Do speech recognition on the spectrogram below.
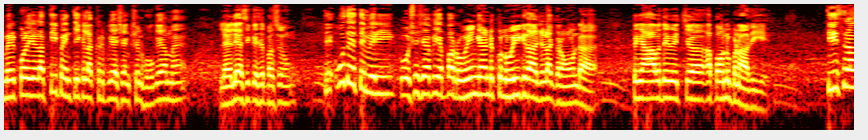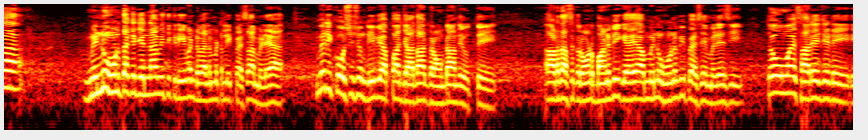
ਮੇਰੇ ਕੋਲ ਜਿਹੜਾ 30 35 ਲੱਖ ਰੁਪਇਆ ਸੈਂਕਸ਼ਨ ਹੋ ਗਿਆ ਮੈਂ, ਲੈ ਲਿਆ ਸੀ ਕਿਸੇ ਪਾਸਿਓਂ। ਤੇ ਉਹਦੇ ਤੇ ਮੇਰੀ ਕੋਸ਼ਿਸ਼ ਹੈ ਵੀ ਆਪਾਂ ਰੋਇੰਗ ਐਂਡ ਕਨੋਇੰਗ ਦਾ ਜਿਹੜਾ ਗਰਾਊਂਡ ਆ, ਪੰਜਾਬ ਦੇ ਵਿੱਚ ਆਪਾਂ ਉਹਨੂੰ ਬਣਾ ਦਈਏ। ਤੀਸਰਾ, ਮੈਨੂੰ ਹੁਣ ਤੱਕ ਜਿੰਨਾ ਵੀ ਤਕਰੀਬਨ ਡਿਵੈਲਪਮੈਂਟ ਲਈ ਪੈਸਾ ਮਿਲਿਆ, ਮੇਰੀ ਕੋਸ਼ਿਸ਼ ਹੁੰਦੀ ਵੀ ਆਪਾਂ ਜ਼ਿਆਦਾ ਗਰਾਊਂਡਾਂ ਦੇ ਉੱਤੇ 8-10 ਗਰਾਊਂਡ ਬਣ ਵੀ ਗਏ ਆ, ਮੈਨੂੰ ਹੁਣ ਵੀ ਪੈਸੇ ਮਿਲੇ ਸੀ। ਤੇ ਉਹ ਮੈਂ ਸਾਰੇ ਜਿਹੜੇ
